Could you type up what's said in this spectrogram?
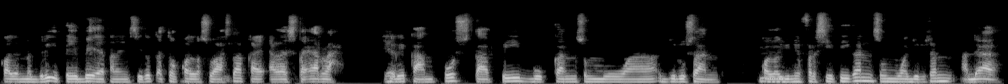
kalau negeri ITB ya karena institut atau kalau swasta kayak LSPR lah. Ya. jadi kampus tapi bukan semua jurusan. Kalau Hmm. university kan semua jurusan ada.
